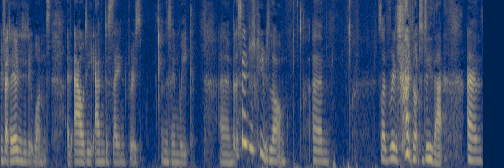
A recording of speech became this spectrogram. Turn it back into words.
in fact, I only did it once at Aldi and a Sainsbury's in the same week. Um, but the Sainsbury's queue is long. Um, so I've really tried not to do that. Um,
